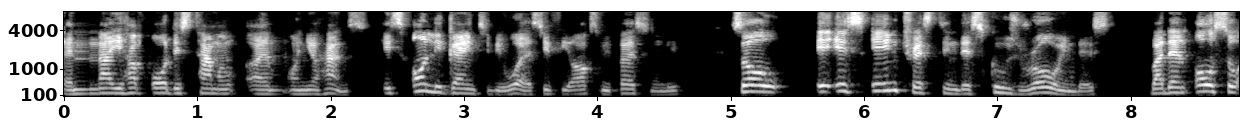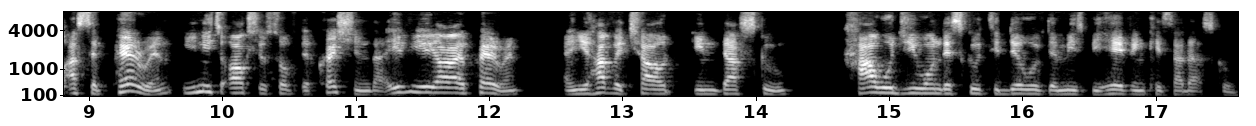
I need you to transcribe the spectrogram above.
and now you have all this time on, um, on your hands. It's only going to be worse if you ask me personally. So it is interesting the school's role in this but then also as a parent you need to ask yourself the question that if you are a parent and you have a child in that school how would you want the school to deal with the misbehaving kids at that school?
